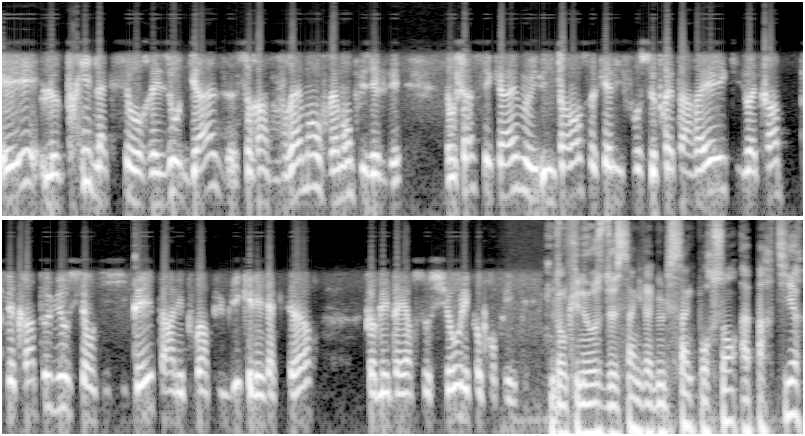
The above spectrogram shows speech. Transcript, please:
Et le prix de l'accès au réseau de gaz sera vraiment, vraiment plus élevé. Donc ça, c'est quand même une tendance auquel il faut se préparer, qui doit être peut-être un peu mieux aussi anticipée par les pouvoirs publics et les acteurs comme les bailleurs sociaux, les. Donc une hausse de 5,5% à partir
